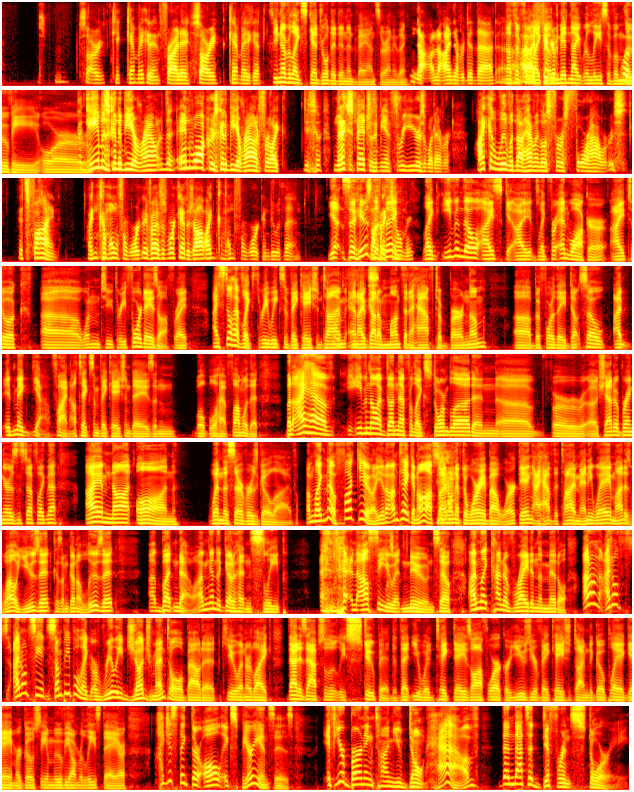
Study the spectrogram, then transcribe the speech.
Sorry, can't, can't make it in Friday. Sorry, can't make it. So you never like scheduled it in advance or anything. No, no, I never did that. Uh, Nothing for I- I like figured a midnight release of a Look, movie or the game is going to be around. The Endwalker is going to be around for like the next expansion is going to be in three years or whatever. I can live with not having those first four hours. It's fine. I can come home from work. If I was working at a job, I can come home from work and do it then. Yeah, so here's the thing. Like, even though I, I like for Endwalker, I took uh one, two, three, four days off. Right, I still have like three weeks of vacation time, and I've got a month and a half to burn them uh, before they don't. So I, it make yeah, fine. I'll take some vacation days, and we'll we'll have fun with it. But I have, even though I've done that for like Stormblood and uh, for uh, Shadowbringers and stuff like that, I am not on when the servers go live. I'm like, no, fuck you. You know, I'm taking off, so I don't have to worry about working. I have the time anyway. Might as well use it because I'm gonna lose it. Uh, but no, I'm gonna go ahead and sleep and then I'll see you at noon. So I'm like kind of right in the middle. I don't, I don't, I don't see it. Some people like are really judgmental about it, Q, and are like, that is absolutely stupid that you would take days off work or use your vacation time to go play a game or go see a movie on release day. Or I just think they're all experiences. If you're burning time you don't have, then that's a different story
